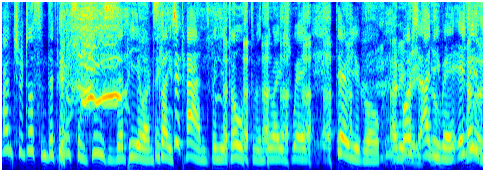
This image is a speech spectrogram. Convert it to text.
And sure, doesn't the face of Jesus appear on sliced pans when you toast them in the right way? There you go. Anyway, but anyway, it tell is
